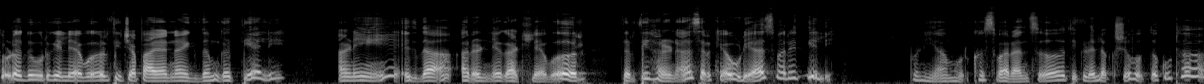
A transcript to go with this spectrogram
थोडं दूर गेल्यावर तिच्या पायांना एकदम गती आली आणि एकदा अरण्य गाठल्यावर तर ती हरणासारख्या उड्याच मारीत गेली. पण या मूर्ख स्वारांचं तिकडे लक्ष होतं कुठं?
